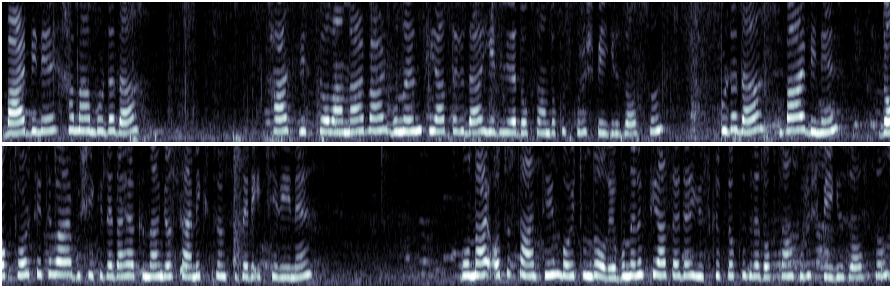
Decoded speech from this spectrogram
Barbie'li. Hemen burada da Hot Wheels'li olanlar var. Bunların fiyatları da 7 lira 99 kuruş bilginiz olsun. Burada da Barbie'nin doktor seti var. Bu şekilde daha yakından göstermek istiyorum sizlere içeriğini. Bunlar 30 santim boyutunda oluyor. Bunların fiyatları da 149 lira 90 kuruş bilginiz olsun.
